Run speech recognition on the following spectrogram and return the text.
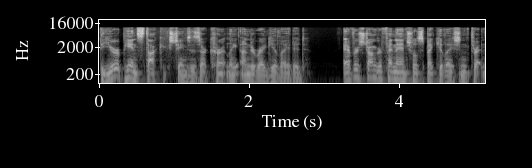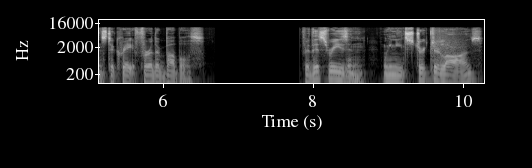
The European stock exchanges are currently underregulated ever stronger financial speculation threatens to create further bubbles. For this reason, we need stricter laws,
